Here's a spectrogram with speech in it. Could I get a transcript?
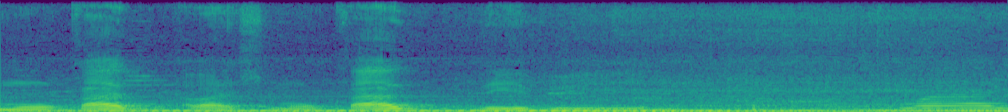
mukad awas mukad dibi mukad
